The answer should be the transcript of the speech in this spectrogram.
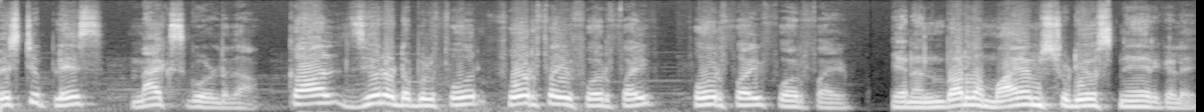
பெஸ்ட் பிளேஸ் மேக்ஸ் கோல்டு தான். Call zero double four four five four five four five four five என் நண்பர் மாயம் ஸ்டுடியோஸ் நேயர்களே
